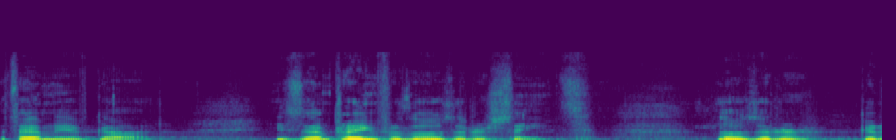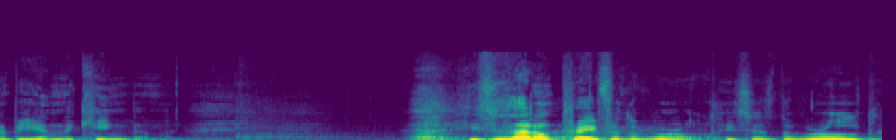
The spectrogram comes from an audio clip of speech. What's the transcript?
the family of God. He says, I'm praying for those that are saints those that are going to be in the kingdom. He says, I don't pray for the world. He says, the world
